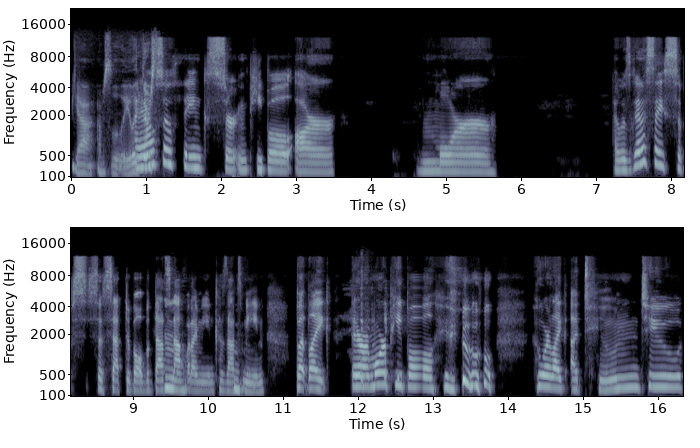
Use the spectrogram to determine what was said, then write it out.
Yeah. Absolutely. Like, I there's, also think certain people are more I was going to say sus- susceptible, but that's not Mm. what I mean because that's Mhm. mean. But like there are more people who who are like attuned to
